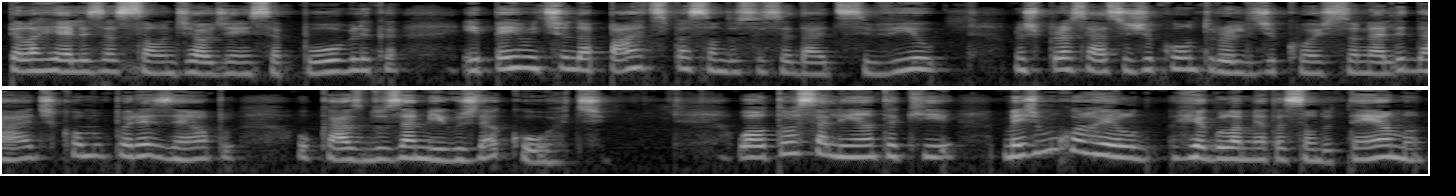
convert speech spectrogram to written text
pela realização de audiência pública e permitindo a participação da sociedade civil nos processos de controle de constitucionalidade, como, por exemplo, o caso dos amigos da corte. O autor salienta que, mesmo com a regulamentação do tema,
